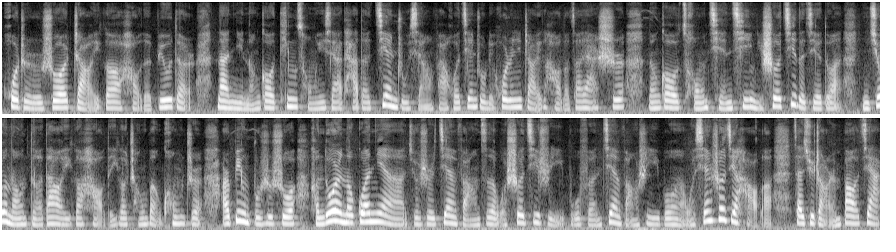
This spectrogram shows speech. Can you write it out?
或者是说找一个好的 builder，那你能够听从一下他的建筑想法或建筑里，或者你找一个好的造价师，能够从前期你设计的阶段，你就能得到一个好的一个成本控制，而并不是说很多人的观念啊，就是建房子我设计是一部分，建房是一部分。我先设计好了，再去找人报价，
